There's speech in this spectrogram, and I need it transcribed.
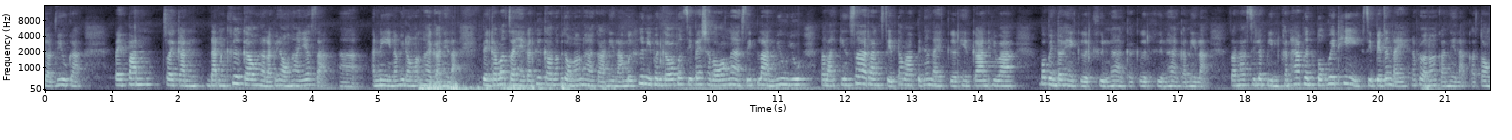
ยอดวิวกะไปปั้นใจกันดันคือเก่านั่นแหละพี่น้องทายาสะอ่าอันนี้นะพี่น้องน้องทายการนี่แหละเป็นกำลังใจให้กันคือเก่านะพี่น้องน้องทายการนี่ละมือขึ้นนี้เพิ่นก็ว่าเพิ่นสิไปฉลองนะสิบล้านวิวอยู่ตลาดกินซ่ารังสิตแต่ว่าเป็นจังไดเกิดเหตุการณ์ที่ว่า ว่าเป็นตัวเหตุเกิดขึ้นนะคะก็เกิดขึ้นนะกันนี่ล่ะสำหรับศิลปินคันห้าเพื่อนตกเวทีสิเป็นจังไดนะพี่น้องเนาะกันนี่ล่ะก็ต้อง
